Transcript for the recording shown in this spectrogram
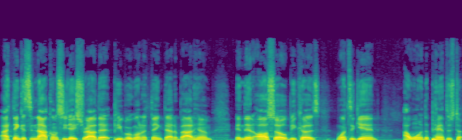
I think it's a knock on C.J. Stroud that people are going to think that about him, and then also because once again, I wanted the Panthers to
